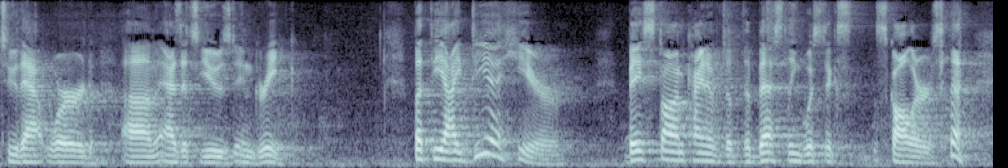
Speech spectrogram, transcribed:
to that word um, as it's used in Greek. But the idea here, based on kind of the, the best linguistics scholars,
